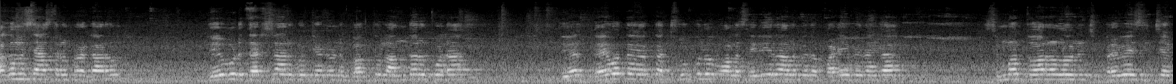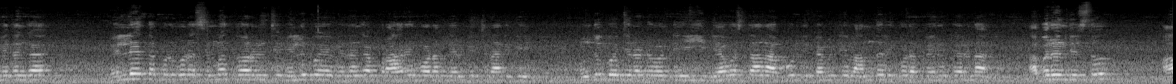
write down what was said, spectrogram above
ఆగమ శాస్త్రం ప్రకారం దేవుడి దర్శనానికి వచ్చేటువంటి భక్తులు అందరూ కూడా దేవత యొక్క చూపులు వాళ్ళ శరీరాల మీద పడే విధంగా సింహద్వారంలో నుంచి ప్రవేశించే విధంగా వెళ్ళేటప్పుడు కూడా సింహద్వారం నుంచి వెళ్ళిపోయే విధంగా ప్రహరీ గోడలు నిర్మించడానికి ముందుకు వచ్చినటువంటి ఈ దేవస్థాన అభివృద్ధి కమిటీలు అందరికీ కూడా పేరు పేరున అభినందిస్తూ ఆ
